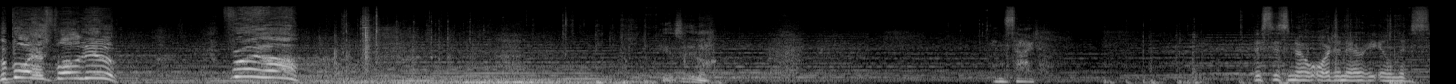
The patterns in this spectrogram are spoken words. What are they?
The boy has fallen ill! Freya! He is ill. Inside. This is no ordinary illness.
